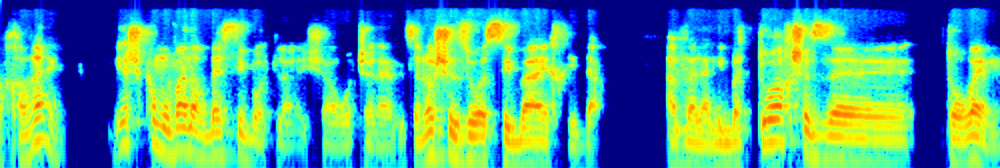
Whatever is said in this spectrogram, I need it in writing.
אחרי. יש כמובן הרבה סיבות להישארות שלהם, זה לא שזו הסיבה היחידה, אבל אני בטוח שזה תורם.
